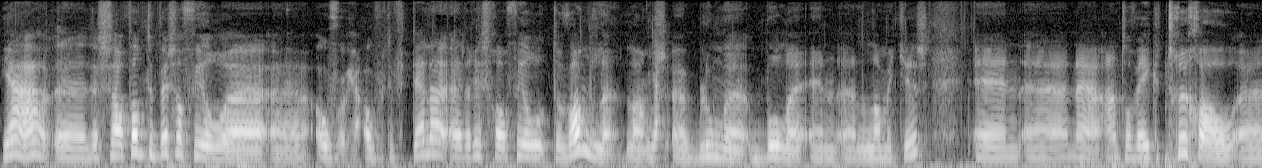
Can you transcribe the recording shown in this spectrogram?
Ja, eh, er zal, valt natuurlijk best wel veel eh, eh, over, ja, over te vertellen. Er is vooral veel te wandelen langs bloemen, bollen en lammetjes. En eh, nou ja, een aantal weken terug al, eh,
